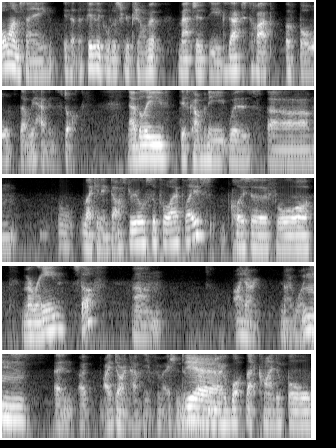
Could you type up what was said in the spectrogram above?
All I'm saying is that the physical description of it matches the exact type of ball that we have in stock. Now, I believe this company was um, like an industrial supply place, closer for marine stuff. Um, I don't know what Mm. use, and I, I don't have the information to Yeah. to know what that kind of ball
